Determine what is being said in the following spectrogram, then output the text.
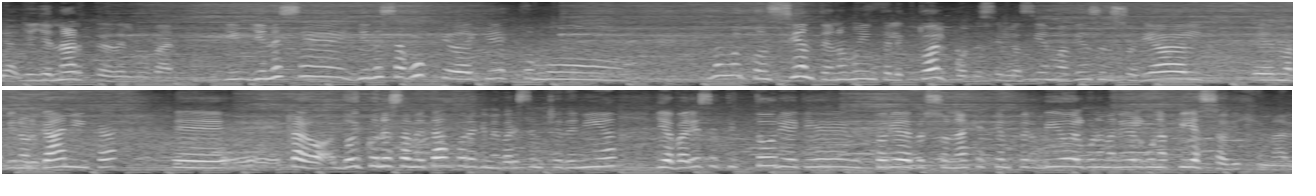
y a, llenarte del lugar. Y, y en ese, y en esa búsqueda que es como no es muy consciente, no es muy intelectual, por decirlo así, es más bien sensorial, es más bien orgánica. Eh, claro, doy con esa metáfora que me parece entretenida y aparece esta historia que es la historia de personajes que han perdido de alguna manera alguna pieza original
